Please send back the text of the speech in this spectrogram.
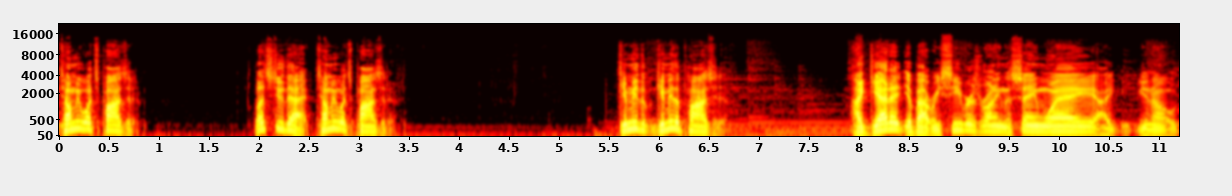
Tell me what's positive. Let's do that. Tell me what's positive. Give me the give me the positive. I get it about receivers running the same way. I you know,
